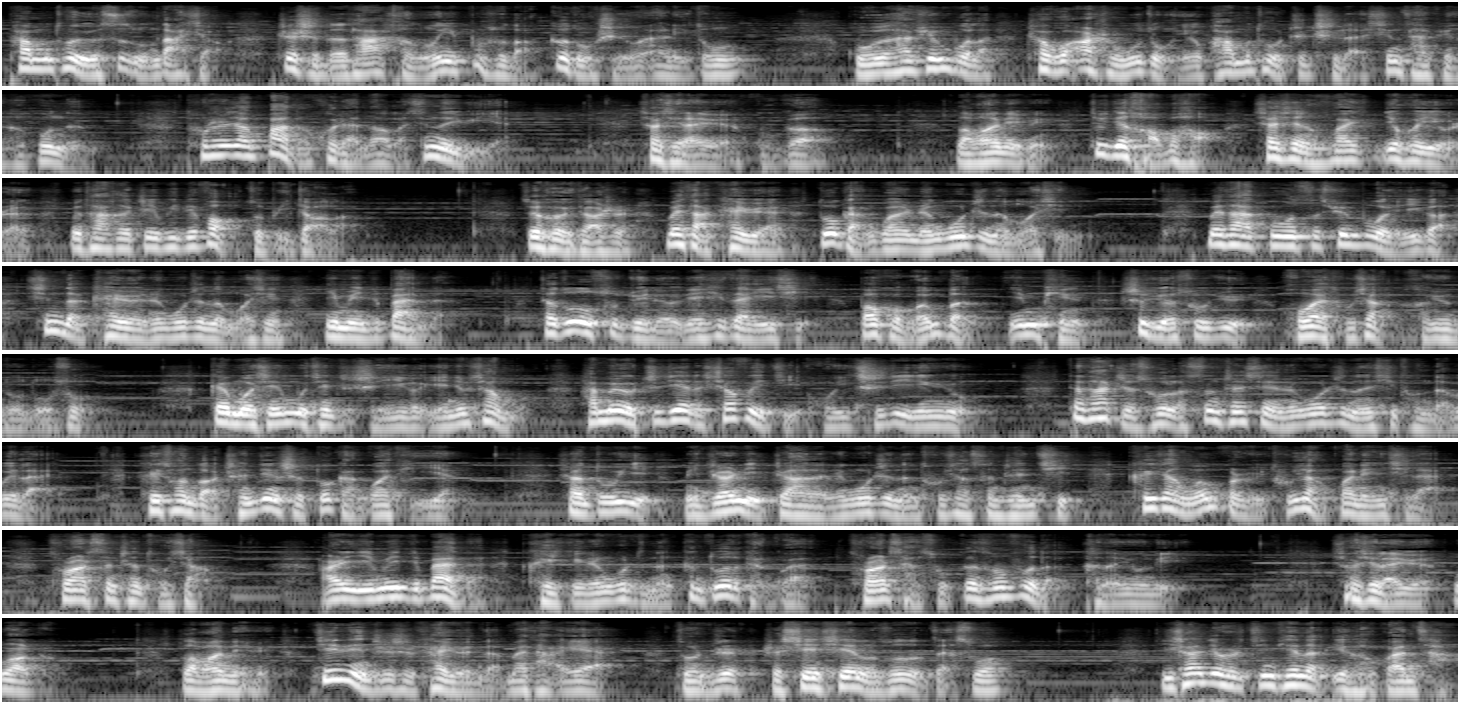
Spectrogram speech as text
Palm 2有四种大小，这使得它很容易部署到各种使用案例中。谷歌还宣布了超过二十五种由 Palm 2支持的新产品和功能，同时将 Bard 扩展到了新的语言。消息来源：谷歌。老王点评：究竟好不好？相信很快又会有人用它和 GPT-4 做比较了。最后一条是 Meta 开源多感官人工智能模型。Meta 公司宣布了一个新的开源人工智能模型 ImageBand，将多种数据流联系在一起，包括文本、音频、视觉数据、红外图像和运动读数。该模型目前只是一个研究项目，还没有直接的消费级或实际应用。但他指出了生成性人工智能系统的未来，可以创造沉浸式多感官体验。像杜易、Midjourney 这样的人工智能图像生成器，可以将文本与图像关联起来，从而生成图像；而 Image Bad 可以给人工智能更多的感官，从而产出更丰富的可能用例。消息来源：Work。老王点评：坚定支持开源的 Meta AI。总之是先掀了桌子再说。以上就是今天的硬核观察。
